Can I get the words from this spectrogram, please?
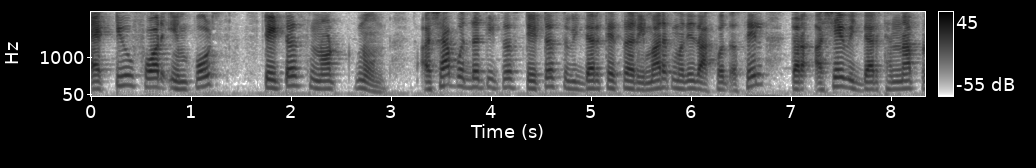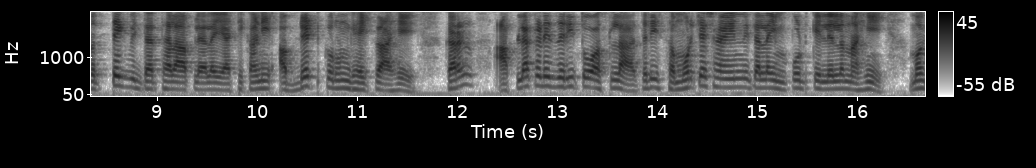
active for imports status not known अशा पद्धतीचं स्टेटस विद्यार्थ्याचं रिमार्कमध्ये दाखवत असेल तर असे विद्यार्थ्यांना प्रत्येक विद्यार्थ्याला आपल्याला या ठिकाणी अपडेट करून घ्यायचं आहे. कारण आपल्याकडे जरी तो असला तरी समोरच्या शाळेने त्याला इम्पोर्ट केलेलं नाही. मग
